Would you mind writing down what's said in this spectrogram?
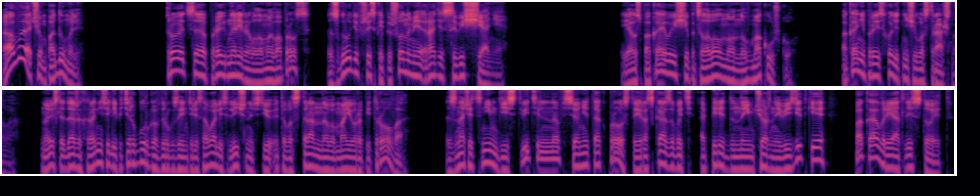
А вы о чем подумали?» Троица проигнорировала мой вопрос, сгрудившись капюшонами ради совещания. Я успокаивающе поцеловал Нонну в макушку. Пока не происходит ничего страшного. Но если даже хранители Петербурга вдруг заинтересовались личностью этого странного майора Петрова, значит, с ним действительно все не так просто, и рассказывать о переданной им черной визитке пока вряд ли стоит.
